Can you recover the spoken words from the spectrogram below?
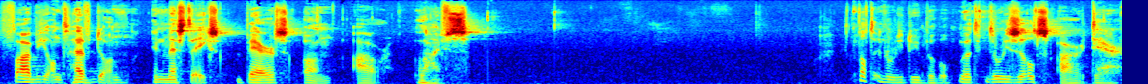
far beyond have done in mistakes bears on our lives. Not irredeemable, but the results are there.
